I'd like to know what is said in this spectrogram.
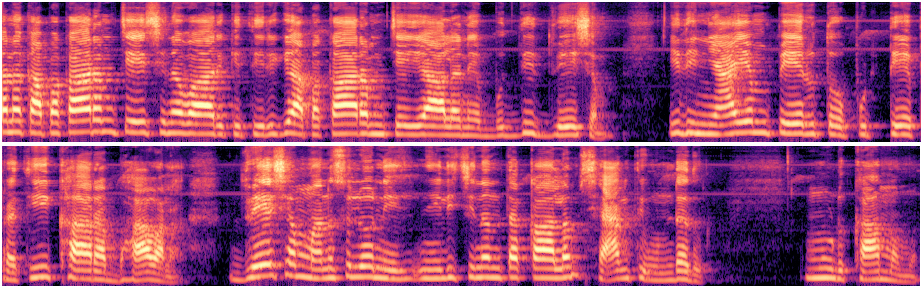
తనకు అపకారం చేసిన వారికి తిరిగి అపకారం చేయాలనే బుద్ధి ద్వేషం. ఇది న్యాయం పేరుతో పుట్టే ప్రతీకార భావన. ద్వేషం మనసులో నిలిచినంత కాలం శాంతి ఉండదు. మూడు కామము.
